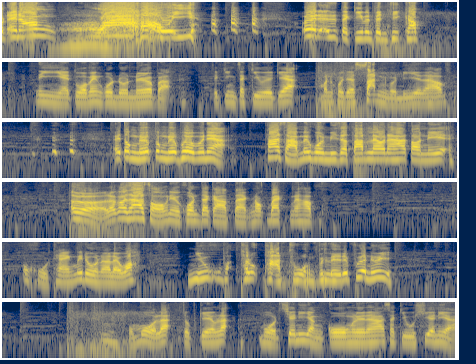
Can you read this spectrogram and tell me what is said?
ดไอ้น้อง ว้าวไอ้เหี้ยแต่กี้มันเป็นทิกครับ นี่ไงตัวแม่งคนโดนเนิร์ฟอะจะกิงสกิลเมื่อกี้มันควรจะสั้นกว่านี้นะครับไอ้ต้องเนิร์ฟต้องเนิร์ฟเพิ่มวะเนี่ยท่าสามไม่ควรมีสตันแล้วนะฮะตอนนี้ เออ แล้วก็ท่าสองเนี่ยควรจะกาดแตกน็อกแบ็กนะครับโอ้โหแทงไม่โดนอะไรวะนิ้วทะลุผ่านถ่วงไปเลยนะเพื่อนเฮ้ยผมโหมดละจบเกมละโหมดเชี่ยนี่อย่างโกงเลยนะฮะสกิลเชี่ยเนี่ย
